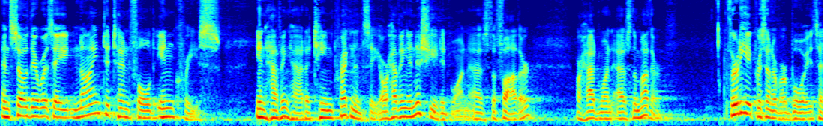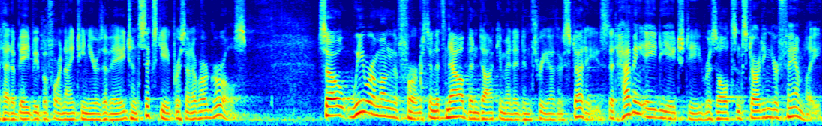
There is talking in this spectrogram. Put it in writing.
And so there was a nine to tenfold increase in having had a teen pregnancy or having initiated one as the father or had one as the mother. 38% of our boys had had a baby before 19 years of age, and 68% of our girls. So we were among the first, and it's now been documented in three other studies, that having ADHD results in starting your family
